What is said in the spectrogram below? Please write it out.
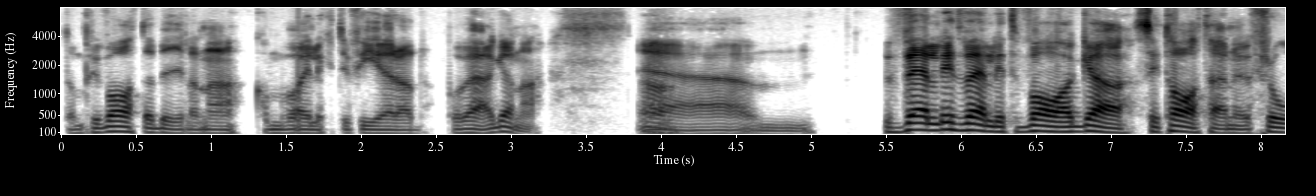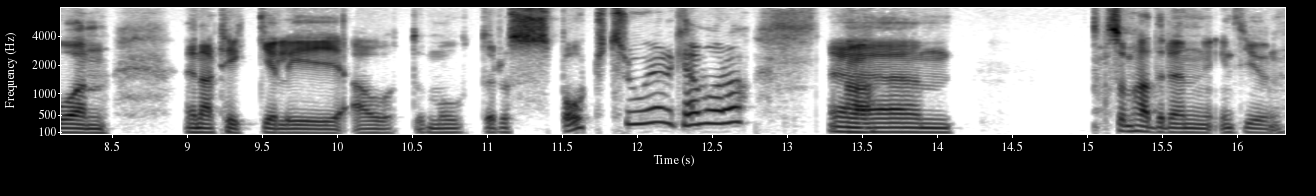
de privata bilarna kommer vara elektrifierad på vägarna. Ja. Eh, väldigt, väldigt vaga citat här nu från en artikel i Automotor och Sport, tror jag det kan vara. Ja. Eh, som hade den intervjun,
